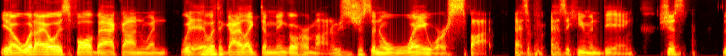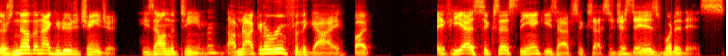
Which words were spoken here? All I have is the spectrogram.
you know what I always fall back on when with, with a guy like Domingo Germán, who's just in a way worse spot as a as a human being. It's just there's nothing I can do to change it. He's on the team. Mhm. I'm not going to root for the guy, but if he has success, the Yankees have success. It just is what it is.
